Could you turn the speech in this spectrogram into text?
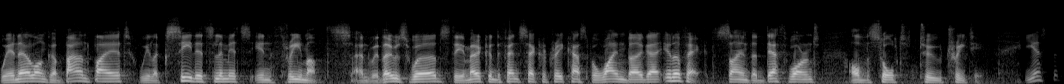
We're no longer bound by it. We'll exceed its limits in three months. And with those words, the American Defense Secretary Caspar Weinberger, in effect, signed the death warrant of the SALT II treaty. Yesterday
